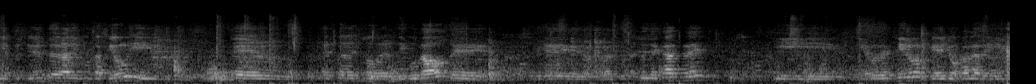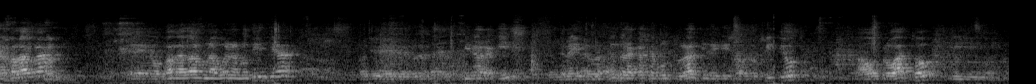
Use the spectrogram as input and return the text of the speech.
y el presidente de la Diputación y el, diputado de, la Diputación de Cáceres y quiero deciros que ellos van a dirigir la palabra, eh, os van a dar una buena noticia. Mirar aquí, de la inauguración de la Casa Cultural tiene que ir a otro sitio, a otro acto y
